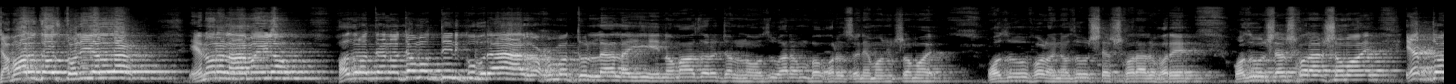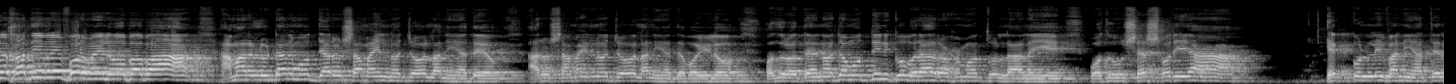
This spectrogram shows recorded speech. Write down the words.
জবরদস্ত আল্লাহ, এনর নাম হইল হজরত নজমুদ্দিন কুবরা রহমতুল্লাহ নমাজের জন্য অজু আরম্ভ করেছেন এমন সময়। অজু ফড়েন অজু শেষ করার পরে অজু শেষ করার সময় একজন খাদিমরে ফরমাইল বাবা, আমার লোটার মধ্যে আরও সামান্য জল আনিয়া দেও, আরও সামান্য জল আনিয়া দেবইল হজরতে নজমুদ্দিন কুবরা রহমতুল্লাহ আলাইয়ে অজু শেষ করিয়া এক কল্লি পানি হাতের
